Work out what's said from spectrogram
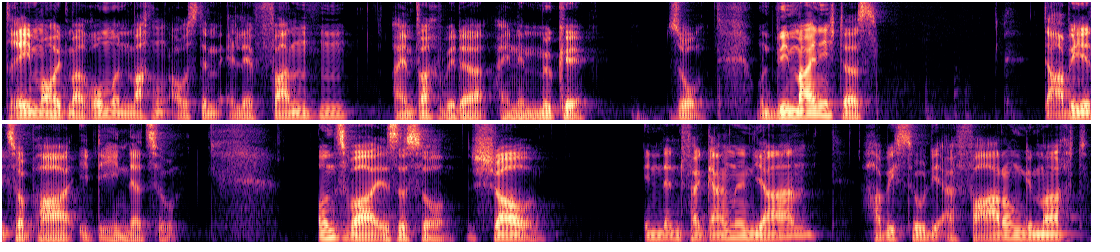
drehen wir heute mal rum und machen aus dem Elefanten einfach wieder eine Mücke. So, und wie meine ich das? Da habe ich jetzt so ein paar Ideen dazu. Und zwar ist es so, schau, in den vergangenen Jahren habe ich so die Erfahrung gemacht,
